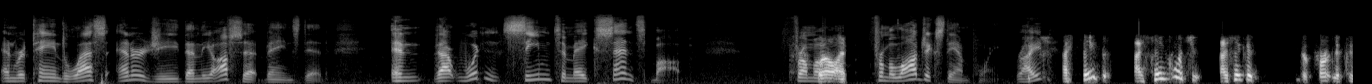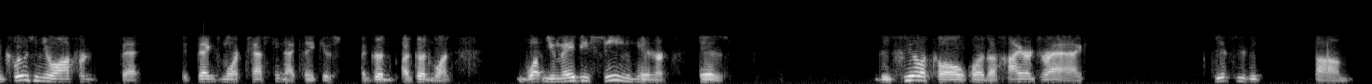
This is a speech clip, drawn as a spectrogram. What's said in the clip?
and retained less energy than the offset vanes did. And that wouldn't seem to make sense, Bob, from a well, I, from a logic standpoint, right? I think I think what you I think it, the the conclusion you offered that it begs more testing. I think is a good a good one. What you may be seeing here is the helical or the higher drag gives you the um,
